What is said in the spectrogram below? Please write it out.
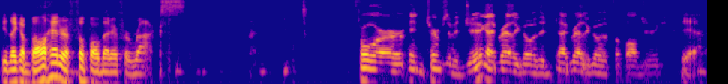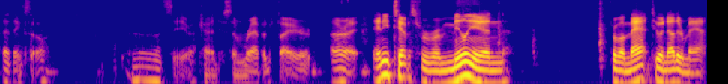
Do you like a ball head or a football better for rocks? For in terms of a jig, I'd rather go with a I'd rather go with a football jig. Yeah, I think so. Uh, let's see. I'll kind of do some rapid fire. All right. Any tips for Vermilion from a mat to another mat?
